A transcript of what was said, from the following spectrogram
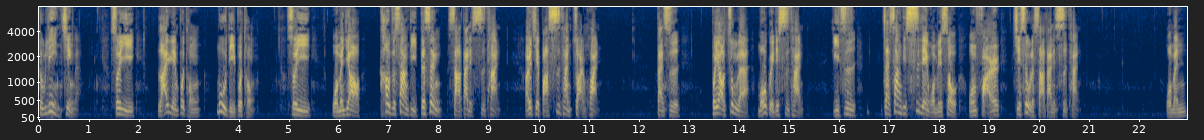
都练尽了。所以来源不同，目的不同。所以我们要靠着上帝得胜撒旦的试探，而且把试探转换。但是不要中了魔鬼的试探，以致在上帝试炼我们的时候，我们反而接受了撒旦的试探。我们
